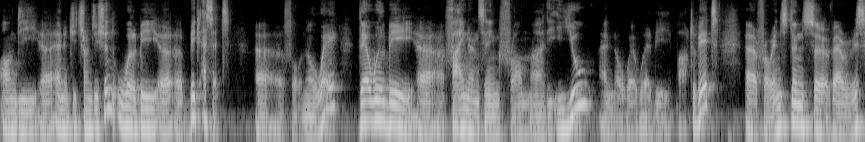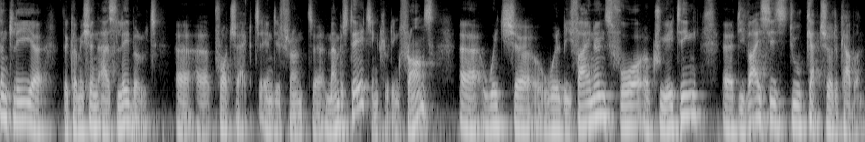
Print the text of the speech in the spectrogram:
on the uh, energy transition will be a, a big asset uh, for Norway. There will be uh, financing from uh, the EU, and Norway will be part of it. for instance, very recently, the Commission has labeled a project in different member states, including France, uh, which uh, will be financed for uh, creating devices to capture the carbon.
